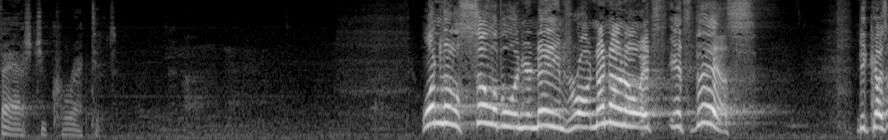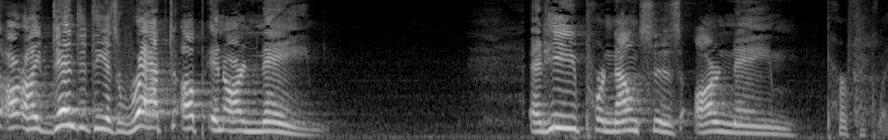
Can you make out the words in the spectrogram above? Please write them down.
fast you correct it. One little syllable in your name's wrong. No, no, no, it's, it's this. Because our identity is wrapped up in our name. And He pronounces our name perfectly.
